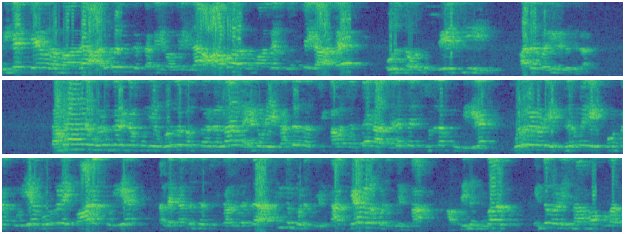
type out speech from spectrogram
மிக கேவலமாக அருவருக்கு தகை வகையில ஆபாசமாக கொச்சையாக ஒருத்த வந்து பேசி அதை வெளியிடுகிறார் தமிழ்நாடு முழுக்க இருக்கக்கூடிய முருக பக்தர்கள்லாம் என்னுடைய கந்த சஷ்டி கவசத்தை நான் தினசரி சொல்லக்கூடிய முருகனுடைய பெருமையை போற்றக்கூடிய முருகனை பாடக்கூடிய அந்த கந்த சஷ்டி கவசத்தை அசிங்கப்படுத்தியிருக்கான் கேவலப்படுத்தியிருக்கான் அப்படின்னு புகார் இந்து மொழி சார்பா புகார்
